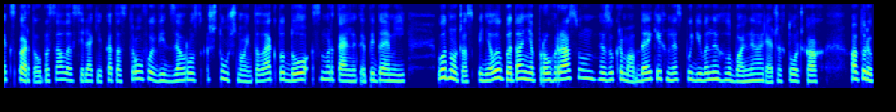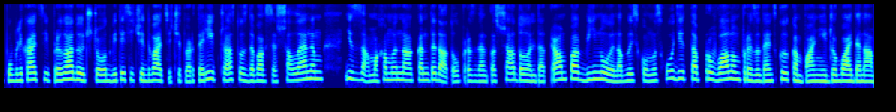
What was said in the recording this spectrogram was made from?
Експерти описали всілякі катастрофи від загроз штучного інтелекту до смертельних епідемій. Водночас підняли питання прогресу, зокрема в деяких несподіваних глобальних гарячих точках. Автори публікації пригадують, що 2024 рік часто здавався шаленим із замахами на кандидата у президента США Дональда Трампа, війною на близькому сході та провалом президентської кампанії Джо Байдена.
